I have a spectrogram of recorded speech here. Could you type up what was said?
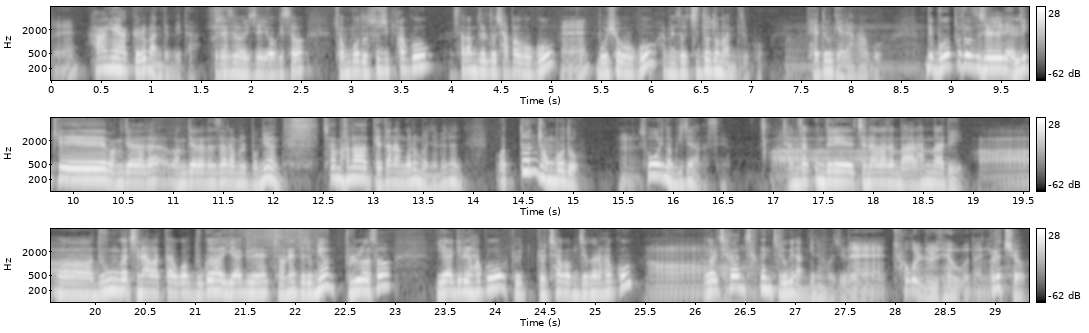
네. 항해 학교를 만듭니다. 그래서 이제 여기서 정보도 수집하고 사람들도 잡아보고 네. 모셔오고 하면서 지도도 만들고 음. 배도 개량하고. 근데 무엇보다도 제일 엘리케 왕자라, 왕자라는 사람을 보면 참 하나 대단한 거는 뭐냐면은 어떤 정보도 음. 소홀히 넘기진 않았어요. 아. 장사꾼들의 지나가는 말 한마디, 아. 어, 누군가 지나왔다고 누가 이야기를 전해 들으면 불러서 이야기를 하고 교, 차 검증을 하고 어. 그걸 차근차근 기록에 남기는 거죠. 네. 촉을 늘 세우고 다니고. 그렇죠.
